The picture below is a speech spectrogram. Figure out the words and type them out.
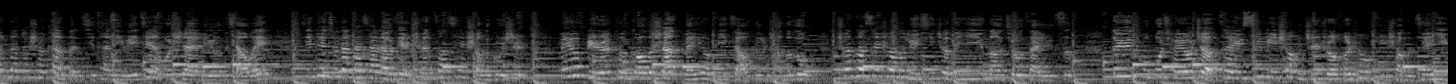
迎大家收看本期探秘微见，我是爱旅游的小薇。今天就带大家了解川藏线上的故事。没有比人更高的山，没有比脚更长的路。川藏线上的旅行者的意义呢，就在于此。对于徒步穷游者，在于心灵上的执着和肉体上的坚毅。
